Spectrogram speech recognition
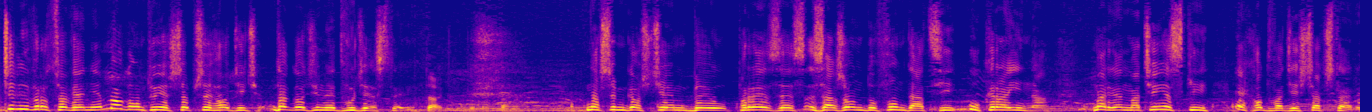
Czyli wrocławianie mogą tu jeszcze przychodzić do godziny 20. Tak, Naszym gościem był prezes zarządu Fundacji Ukraina, Marian Maciejewski, Echo 24.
